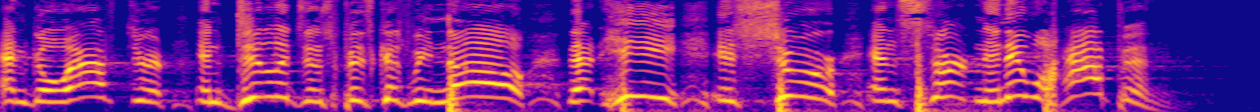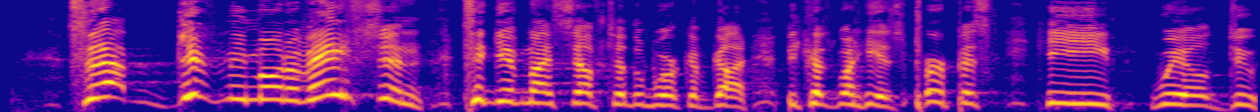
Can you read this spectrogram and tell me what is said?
and go after it in diligence because we know that He is sure and certain and it will happen. So that gives me motivation to give myself to the work of God because what He has purposed, He will do.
